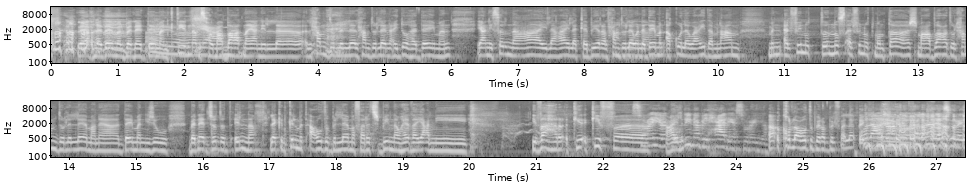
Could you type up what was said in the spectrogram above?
لا إحنا دائما البنات دائما أيوة، كثير نمسحوا مع يعني. بعضنا. يعني ال- الحمد لله الحمد لله نعيدوها دائما يعني صرنا عائلة عائلة كبيرة. الحمد لله وأنا. دائما اقولها وأعيدها من عام من 2000 وت- نص 2018 مع بعض والحمد لله معناها دائما يجوا بنات جدد إلنا. لكن كلمة أعوذ بالله ما صارتش بينا وهذا يعني يظهر كي- كيف سوريا تأخذينا بالحال يا سوريا. آه، قل أعوذ برب الفلق. قل أعوذ برب الفلق يا سوريا.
